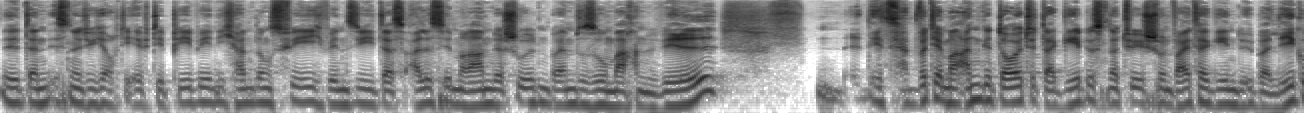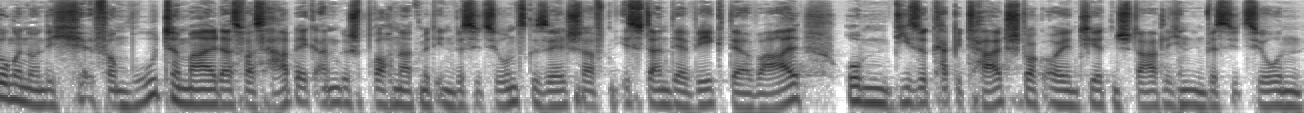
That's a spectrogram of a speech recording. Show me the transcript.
äh, dann ist natürlich auch die FDP wenig handlungsfähig, wenn sie das alles im Rahmen der Schuldenbremse so machen will. Jetzt wird ja mal angedeutet, da gäbe es natürlich schon weitergehende Überlegungen und ich vermute mal, das, was Habeck angesprochen hat mit Investitionsgesellschaften, ist dann der Weg der Wahl, um diese kapitalstockorientierten staatlichen Investitionen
